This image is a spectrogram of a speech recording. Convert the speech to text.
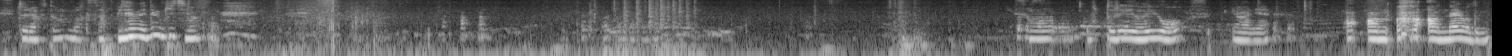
Şu taraftan mı baksak? Bilemedim ki an. Şu an otları yayıyor. Yani an- anlayamadım.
